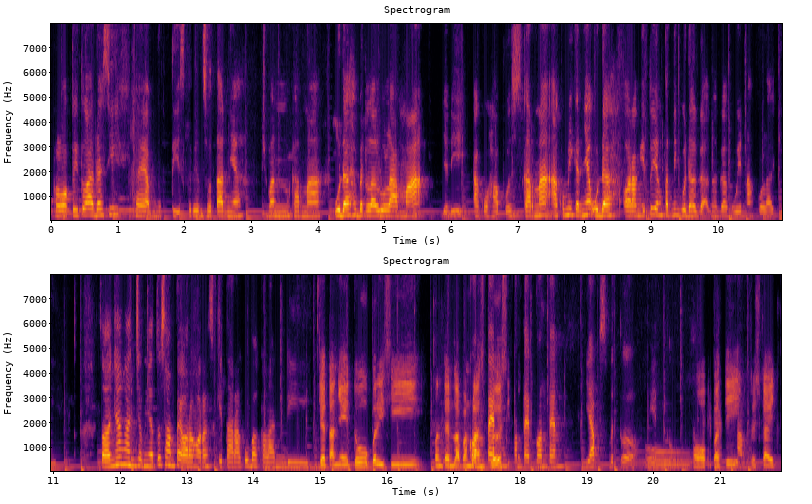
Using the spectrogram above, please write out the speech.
Kalau waktu itu ada sih kayak bukti screenshotannya. Cuman karena udah berlalu lama jadi aku hapus karena aku mikirnya udah orang itu yang penting udah gak ngegangguin aku lagi. Soalnya ngancemnya tuh sampai orang-orang sekitar aku bakalan di Chatannya itu berisi konten 18 konten plus. konten konten. Yaps betul gitu. Oh, berarti Am- Rizka itu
